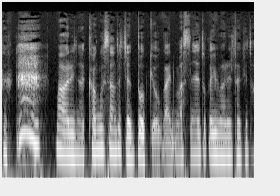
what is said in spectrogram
周りの看護師さんたちは度胸がありますねとか言われたけど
